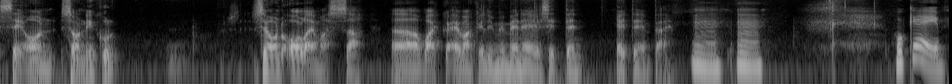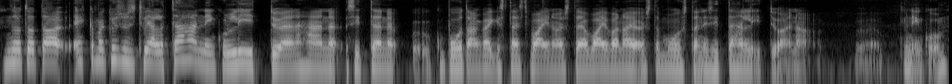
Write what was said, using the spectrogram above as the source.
se on, se on, niin kuin, se on olemassa, vaikka evankeliumi menee sitten eteenpäin. Mm, mm. Okei, no tota, ehkä mä kysyn sitten vielä tähän niin kuin liittyen, hän sitten, kun puhutaan kaikista näistä vainoista ja vaivanajoista muusta, niin sitten tähän liittyy aina niin kuin,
